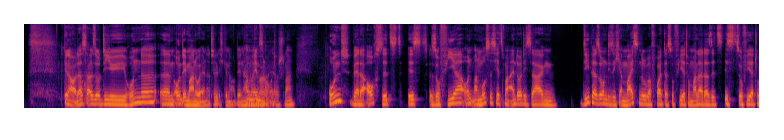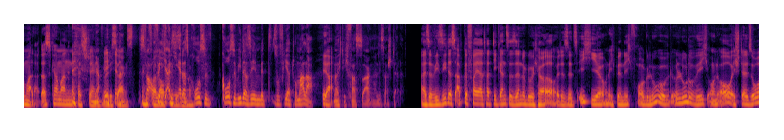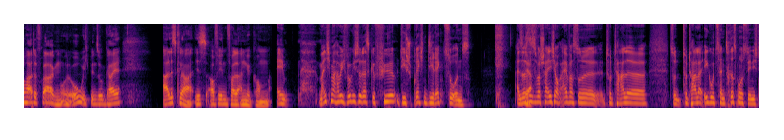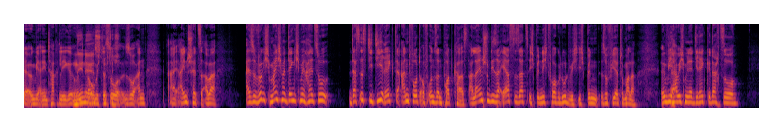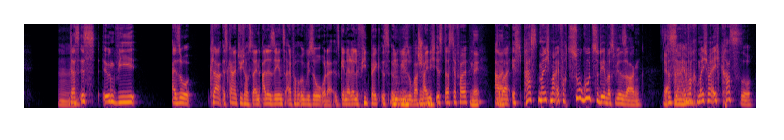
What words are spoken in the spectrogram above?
Genau, das ist also die Runde. Ähm, und Emanuel natürlich, genau. Den haben Und wir jetzt noch Emanuel, ja. unterschlagen. Und wer da auch sitzt, ist Sophia. Und man muss es jetzt mal eindeutig sagen, die Person, die sich am meisten darüber freut, dass Sophia Tomalla da sitzt, ist Sophia Tomalla. Das kann man feststellen, Ja. würde ich sagen. Das war auch, finde ich, eigentlich eher das große, große Wiedersehen mit Sophia Tomalla, Ja. möchte ich fast sagen an dieser Stelle. Also wie sie das abgefeiert hat, die ganze Sendung durch, ja, heute sitze ich hier und ich bin nicht Frau Lu- Ludowig und oh, ich stelle so harte Fragen und oh, ich bin so geil. Alles klar, ist auf jeden Fall angekommen. Ey, manchmal habe ich wirklich so das Gefühl, die sprechen direkt zu uns. Also es Ja. ist wahrscheinlich auch einfach so eine totale, so ein totaler Egozentrismus, den ich da irgendwie an den Tag lege Nee, und nee, warum ich das so, so an, ein- einschätze. Aber also wirklich, manchmal denke ich mir halt so, das ist die direkte Antwort auf unseren Podcast. Allein schon dieser erste Satz, ich bin nicht Frau Ludwig, ich bin Sophia Tomalla. Irgendwie Ja. habe ich mir da direkt gedacht, so, das ist irgendwie, also klar, es kann natürlich auch sein, alle sehen es einfach irgendwie so oder das generelle Feedback ist irgendwie Mhm. so, wahrscheinlich ist das der Fall. Nee, Aber nein. es passt manchmal einfach zu gut zu dem, was wir sagen. Ja. Das ist einfach manchmal echt krass so.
